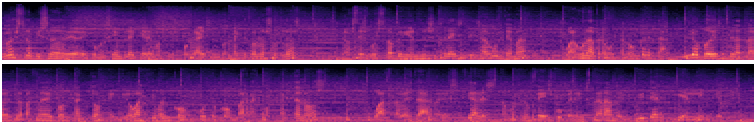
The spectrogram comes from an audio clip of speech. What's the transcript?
nuestro episodio de hoy. Como siempre queremos que os pongáis en contacto con nosotros, nos deis vuestra opinión, nos sugeráis si tenéis algún tema o alguna pregunta concreta. Lo podéis hacer a través de la página de contacto en globalhumancom.com barra contáctanos o a través de las redes sociales. Estamos en Facebook, en Instagram, en Twitter y en LinkedIn.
